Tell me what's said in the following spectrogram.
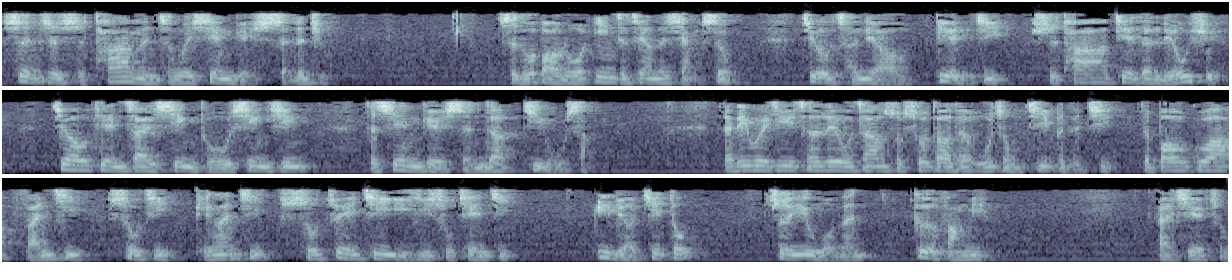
甚至使他们成为献给神的酒。使徒保罗因着这样的享受，就成了奠祭，使他借着流血浇奠在信徒信心这献给神的祭物上。在利未记这六章所说到的五种基本的祭，这包括燔祭、素祭、平安祭、赎罪祭以及赎愆祭，预表基督至于我们各方面。感谢主，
